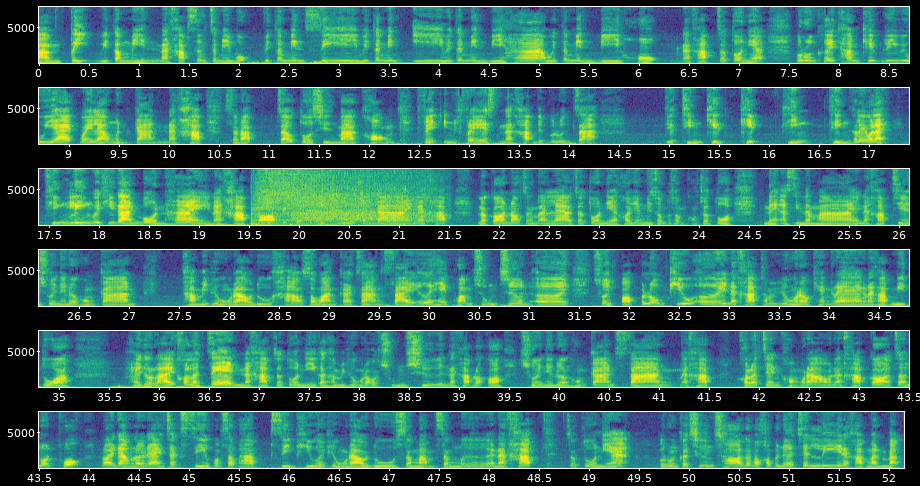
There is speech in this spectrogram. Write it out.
มัลติวิตามินนะครับซึ่งจะมีพวกวิตามินซีวิตามินอ e, ีวิตามิน B5 วิตามิน B6 นะครับเจ้าตัวเนี้ยบรุนเคยทำคลิปรีวิวแยกไว้แล้วเหมือนกันนะครับสำหรับเจ้าตัวชีสมาร์กของเฟดอินเฟสนะครับเดี๋ยวบรุนจะเดี๋ยวทิ้งคลิปทิ้งทิ้งเขาเรียกว่าอะไร ทิ้งลิงก์ไว้ที่ด้านบนให้นะครับ ก็ไปกดคลิกดูกันได้นะครับ แล้วก็นอกจากนั้นแล้วเจ้าตัวนี้เขายังมีส่วนผสมของเจ้าตัวในอะซินามายนะครับที่จะช่วยในเรื่องของการทำให้ผิวของเราดูขาวสว่างกระจ่างใสเอ้ยให้ความชุ่มชื้นเอ้ยช่วยปลอบประโลมผิวเอ้ยนะครับทำให้ผิวของเราแข็งแรงนะครับ มีตัว ไฮโดรไลท์คอลลาเจนนะครับเจ้าตัวนี้ก็ทำให้ผิวของเราชุ่มชื้นนะครับ แล้วก็ช่วยในเรื่องของการสร้างนะครับคอลลาเจนของเรานะครับ ก็จะลดพวกรอยดำรอยแดงจากสิวปรับสภาพสีผิวให้ผิวของเราดูสม่ำเสมอนะครับ เจ้าตัวเนี้ยบรุนก็ชื่นชอบแล้วเพราะเขาเป็นเนื้อเจลลี่นะครับ มันแบบ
